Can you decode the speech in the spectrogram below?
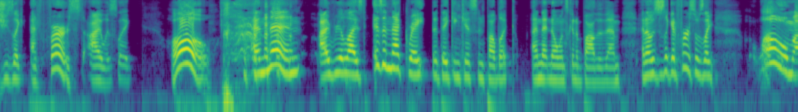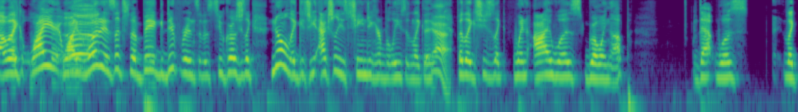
she's like, at first I was like, oh, and then I realized, isn't that great that they can kiss in public and that no one's gonna bother them? And I was just like, at first I was like. Whoa! Like, why? Why? Uh. What is such the big difference in those two girls? She's like, no, like she actually is changing her beliefs and like Yeah. But like, she's like, when I was growing up, that was like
